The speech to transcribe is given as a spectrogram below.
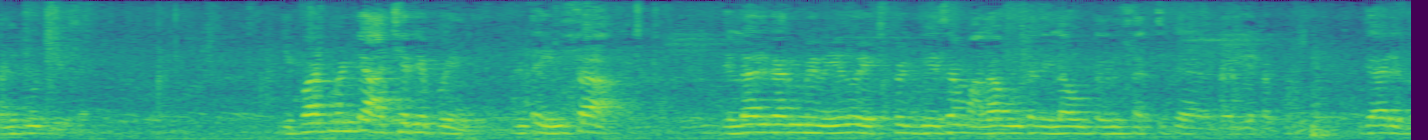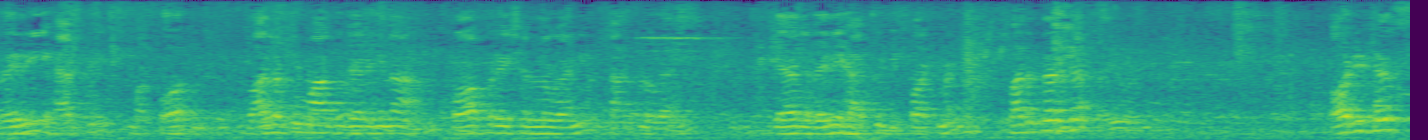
కన్క్లూడ్ చేశారు. డిపార్ట్మెంటే ఆశ్చర్యపోయింది. అంటే ఇంత దిల్రాజు గారిని మేము ఏదో ఎక్స్పెక్ట్ చేసాం అలా ఉంటుంది ఇలా ఉంటుంది సర్చ్ జరిగేటప్పుడు దే ఆర్ వెరీ హ్యాపీ మా కో- వాళ్ళకు మాకు జరిగిన కోఆపరేషన్లో కానీ దాంట్లో కానీ they are very happy department ఫర్దర్గా ఆడిటర్స్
